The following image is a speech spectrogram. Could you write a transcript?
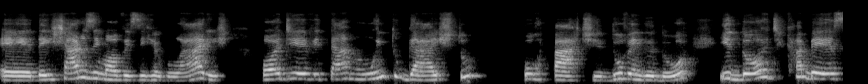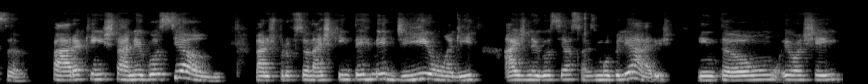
é, deixar os imóveis irregulares pode evitar muito gasto por parte do vendedor e dor de cabeça para quem está negociando, para os profissionais que intermediam ali as negociações imobiliárias. Então, eu achei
